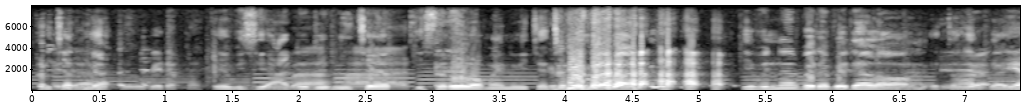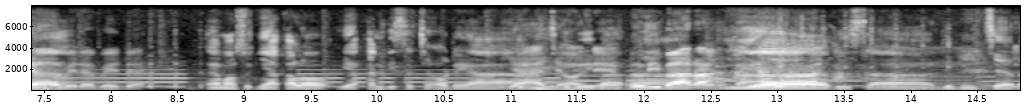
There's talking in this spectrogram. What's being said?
micet Beda, enggak? Itu beda platform. Ya bisa ada di micet. Ih, seru loh main micet coba coba. Iya bener beda-beda loh itu Iya, harganya. Iya, beda-beda. Eh maksudnya kalau ya kan bisa COD-an, Ya, beli COD, barang. beli barang, kan. Iya, bisa di micet.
